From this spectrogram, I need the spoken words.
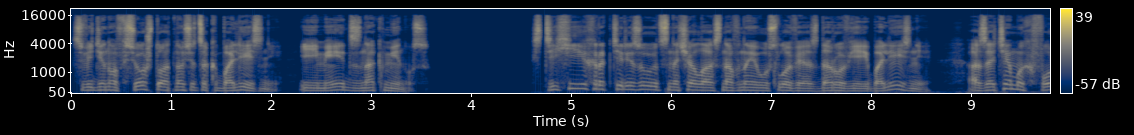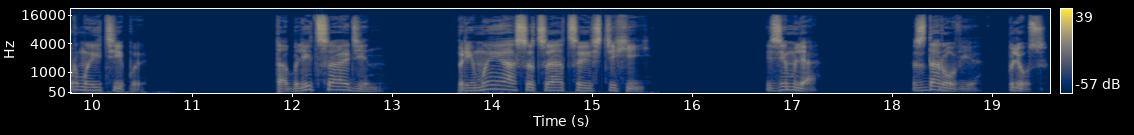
сведено все, что относится к болезни и имеет знак «минус». Стихии характеризуют сначала основные условия здоровья и болезни, а затем их формы и типы. Таблица 1. Прямые ассоциации стихий. Земля Здоровье. Плюс.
